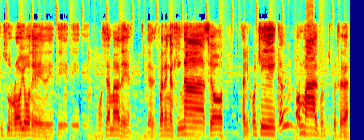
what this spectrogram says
en su rollo de, de, de- de- ¿cómo se llama? De, estar en el gimnasio, salir con chicas, normal, pues un chico de esa edad,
